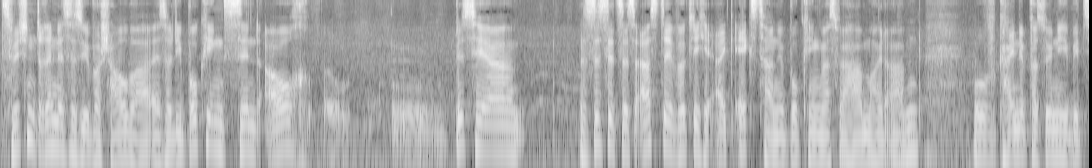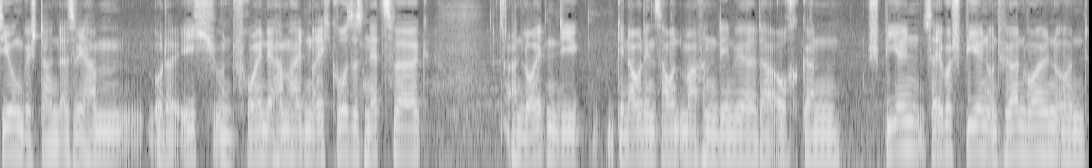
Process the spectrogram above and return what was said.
Zwischendrin ist es überschaubar. Also die Bookings sind auch äh, bisher, das ist jetzt das erste wirklich externe Booking, was wir haben heute Abend, wo keine persönliche Beziehung bestand. Also wir haben, oder ich und Freunde haben halt ein recht großes Netzwerk an Leuten, die genau den Sound machen, den wir da auch gern spielen, selber spielen und hören wollen. Und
